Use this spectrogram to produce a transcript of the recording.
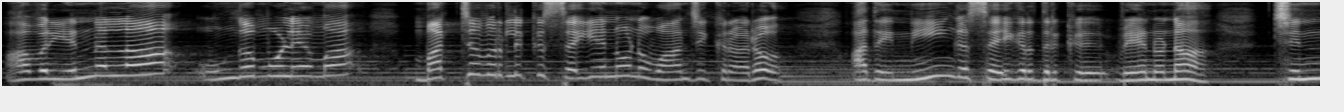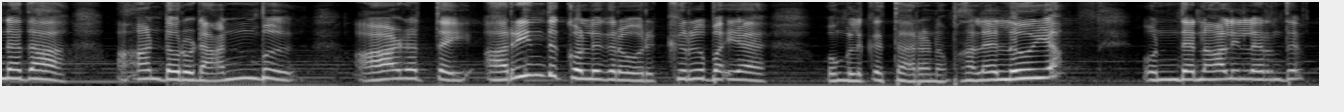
அவர் என்னெல்லாம் உங்கள் மூலயமா மற்றவர்களுக்கு செய்யணும்னு வாஞ்சிக்கிறாரோ அதை நீங்கள் செய்கிறதுக்கு வேணும்னா சின்னதாக ஆண்டவரோட அன்பு ஆழத்தை அறிந்து கொள்ளுகிற ஒரு கிருபையை உங்களுக்கு தரணும். அலலூயா இந்த நாளிலிருந்து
